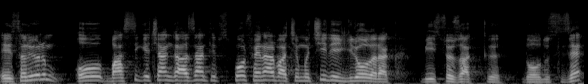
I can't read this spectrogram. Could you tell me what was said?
E, sanıyorum o bahsi geçen Gaziantep Spor Fenerbahçe maçı ile ilgili olarak bir söz hakkı doğdu size.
